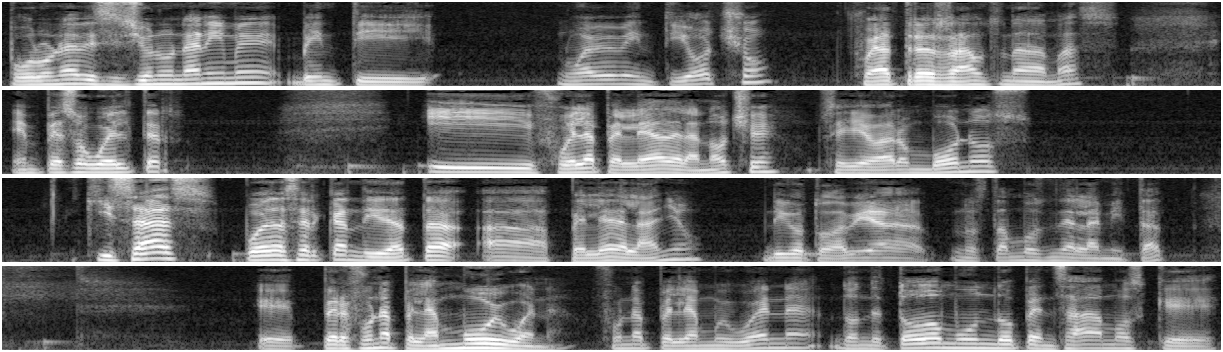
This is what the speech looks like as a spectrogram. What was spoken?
por una decisión unánime 29-28. Fue a tres rounds nada más. Empezó Welter. Y fue la pelea de la noche. Se llevaron bonos. Quizás pueda ser candidata a pelea del año. Digo, todavía no estamos ni a la mitad. Eh, pero fue una pelea muy buena. Fue una pelea muy buena donde todo mundo pensábamos que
